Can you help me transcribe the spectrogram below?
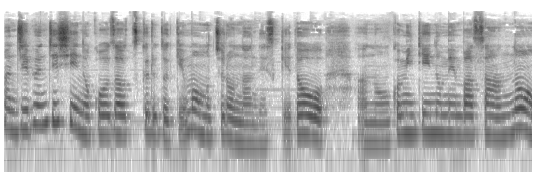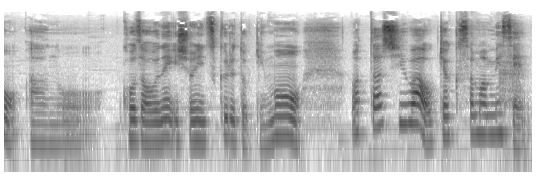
まあ、自分自身の講座を作る時ももちろんなんですけど、あの、コミュニティのメンバーさんの、あの、講座をね、一緒に作る時も、私はお客様目線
